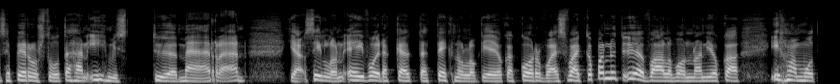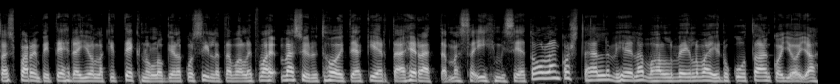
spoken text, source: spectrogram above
se perustuu tähän ihmis, työmäärään. Ja silloin ei voida käyttää teknologiaa, joka korvaisi vaikkapa nyt yövalvonnan, joka ilman muuta olisi parempi tehdä jollakin teknologialla kuin sillä tavalla, että väsynyt hoitaja kiertää herättämässä ihmisiä, että ollaanko täällä vielä valveilla vai nukutaanko jo ja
